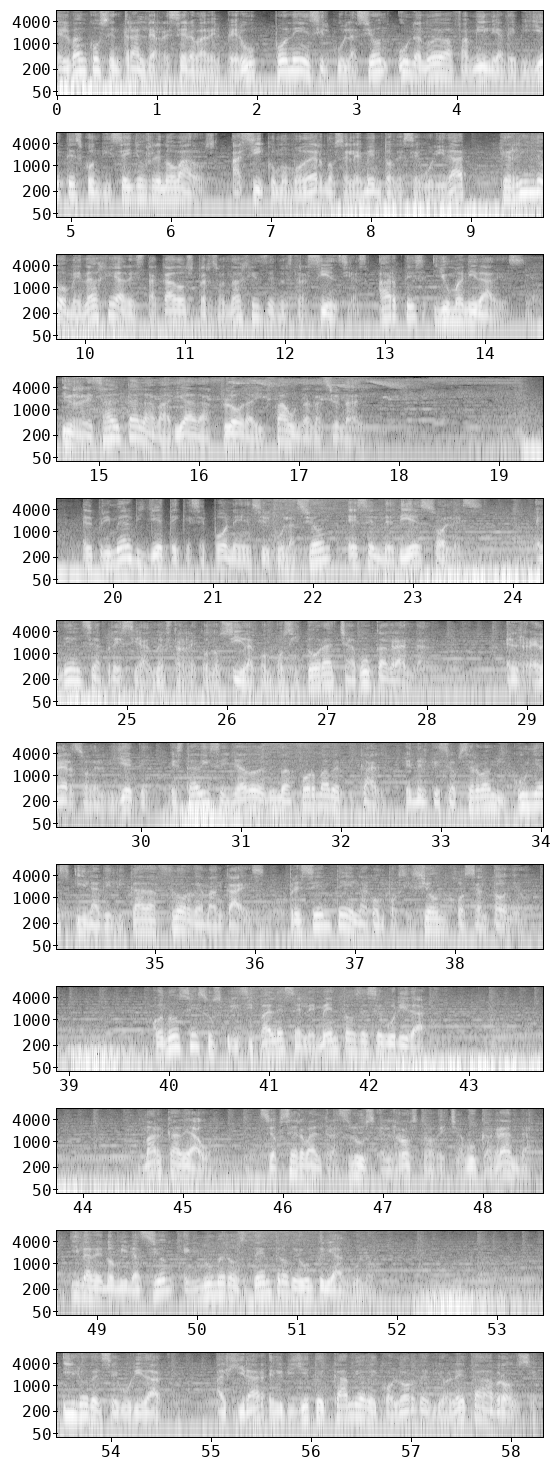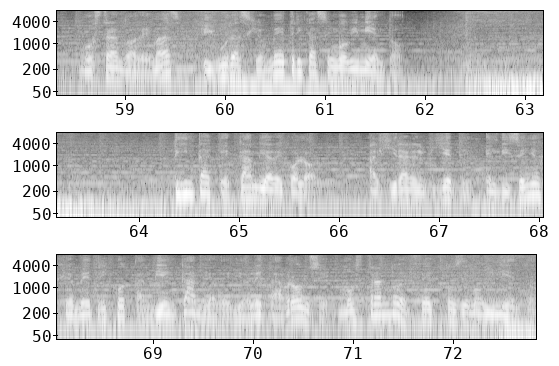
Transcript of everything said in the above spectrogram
el Banco Central de Reserva del Perú pone en circulación una nueva familia de billetes con diseños renovados, así como modernos elementos de seguridad que rinde homenaje a destacados personajes de nuestras ciencias, artes y humanidades, y resalta la variada flora y fauna nacional. El primer billete que se pone en circulación es el de 10 soles. En él se aprecia a nuestra reconocida compositora Chabuca Granda, el reverso del billete está diseñado en una forma vertical, en el que se observan vicuñas y la delicada flor de Amancaes, presente en la composición José Antonio. Conoce sus principales elementos de seguridad. Marca de agua. Se observa al trasluz el rostro de Chabuca Granda y la denominación en números dentro de un triángulo. Hilo de seguridad. Al girar el billete cambia de color de violeta a bronce, mostrando además figuras geométricas en movimiento. Tinta que cambia de color. Al girar el billete, el diseño geométrico también cambia de violeta a bronce, mostrando efectos de movimiento.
